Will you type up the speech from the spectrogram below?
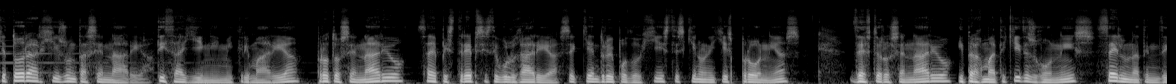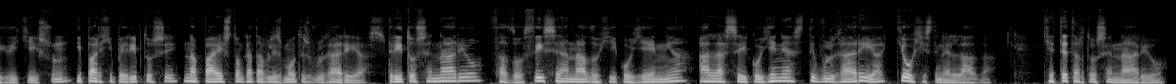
και τώρα αρχίζουν τα σενάρια. Τι θα γίνει η μικρή Μαρία; Πρώτο σενάριο θα επιστρέψει στη Βουλγαρία, σε κέντρο υποδοχής της κοινωνικής πρόνοιας. Δεύτερο σενάριο, οι πραγματικοί της γονείς θέλουν να την διεκδικήσουν. Υπάρχει περίπτωση να πάει στον καταβλισμό της Βουλγαρίας. Τρίτο σενάριο, θα δοθεί σε ανάδοχη οικογένεια, αλλά σε οικογένεια στη Βουλγαρία και όχι στην Ελλάδα. Και τέταρτο σενάριο.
